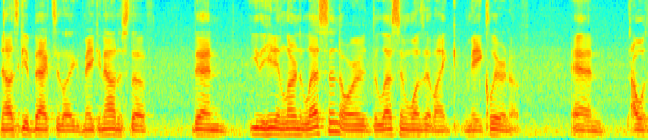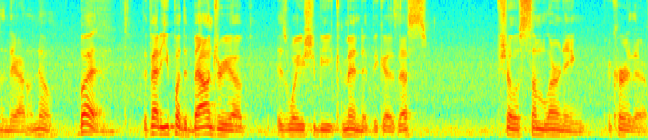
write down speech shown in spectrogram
now let's get back to like making out and stuff, then either he didn't learn the lesson or the lesson wasn't like made clear enough. And I wasn't there, I don't know. But the fact that you put the boundary up is where you should be commended because that's shows some learning occur there.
